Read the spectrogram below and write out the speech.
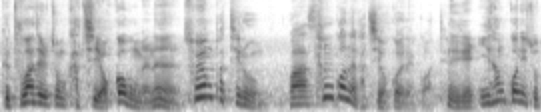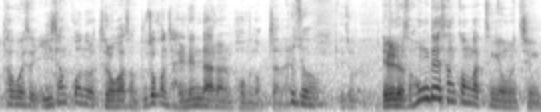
그 두 가지를 좀 같이 엮어보면은 소형 파티룸과 상권을 같이 엮어야 될 것 같아요. 이게 이 상권이 좋다고 해서 이 상권으로 들어가서 무조건 잘 된다라는 법은 없잖아요. 그죠? 그죠? 예를 들어서 홍대 상권 같은 경우는 지금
